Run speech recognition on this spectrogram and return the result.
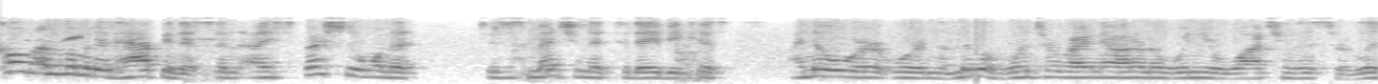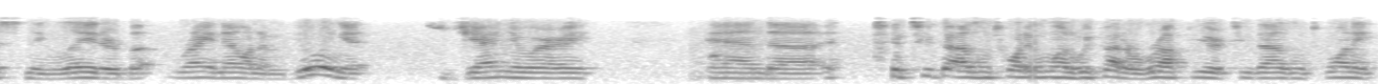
Called Unlimited Happiness, and I especially wanted to, to just mention it today because I know we're we're in the middle of winter right now. I don't know when you're watching this or listening later, but right now when I'm doing it, it's January, and uh, in 2021 we've had a rough year. 2020,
